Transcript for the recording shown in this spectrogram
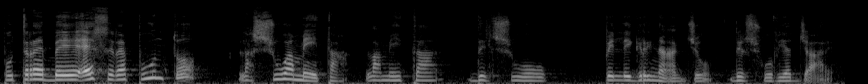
potrebbe essere appunto la sua meta, la meta del suo pellegrinaggio, del suo viaggiare.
